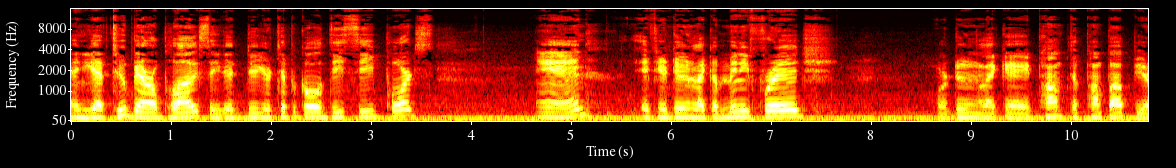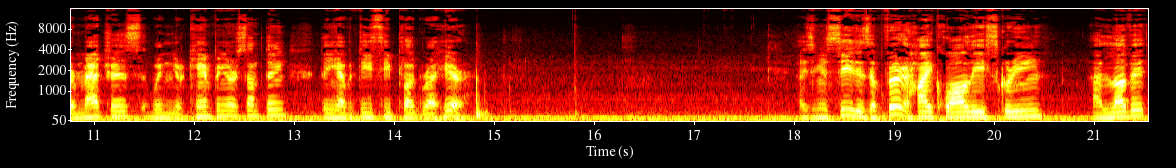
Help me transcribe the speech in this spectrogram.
And you have two barrel plugs so you could do your typical DC ports and if you're doing like a mini fridge or doing like a pump to pump up your mattress when you're camping or something, then you have a DC plug right here. As you can see, is a very high quality screen. I love it.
